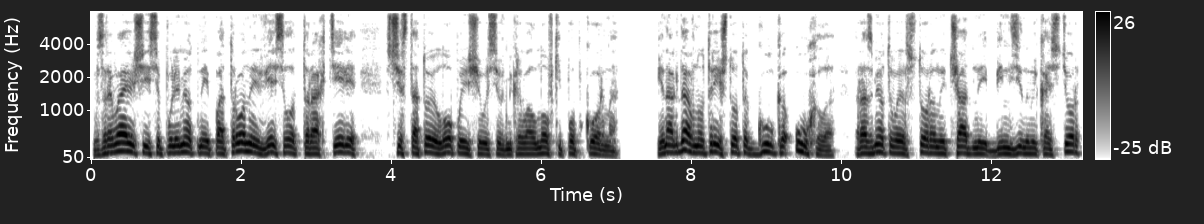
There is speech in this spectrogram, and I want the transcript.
Взрывающиеся пулеметные патроны весело тарахтели с частотой лопающегося в микроволновке попкорна, Иногда внутри что-то гулко ухало, разметывая в стороны чадный бензиновый костер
